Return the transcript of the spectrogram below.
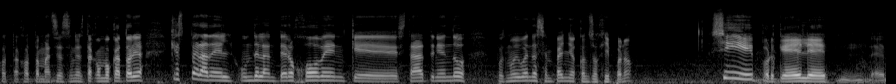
JJ Macías en esta convocatoria. ¿Qué espera de él? Un delantero joven que está teniendo pues muy buen desempeño con su equipo, ¿no? Sí, porque él es eh,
